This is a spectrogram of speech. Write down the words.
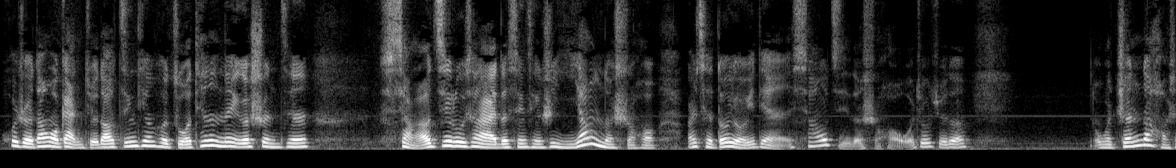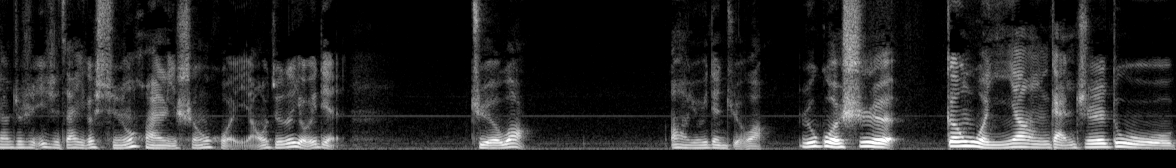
或者当我感觉到今天和昨天的那个瞬间。想要记录下来的心情是一样的时候，而且都有一点消极的时候，我就觉得我真的好像就是一直在一个循环里生活一样。我觉得有一点绝望，啊，有一点绝望。如果是跟我一样感知度，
